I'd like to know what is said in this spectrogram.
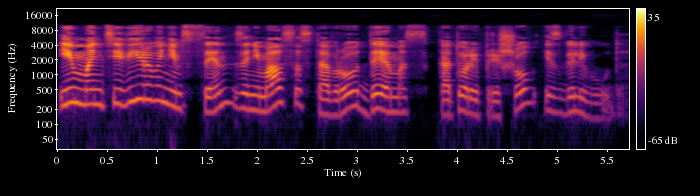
и монтированием сцен занимался Ставро Демос, который пришел из Голливуда.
